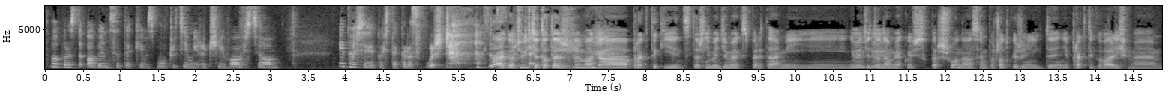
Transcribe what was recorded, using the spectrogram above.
to po prostu objąć się takim współczuciem i życzliwością i to się jakoś tak rozpuszcza. Tak, oczywiście to też wymaga praktyki, więc też nie będziemy ekspertami i nie będzie to Mhm. nam jakoś super szło na samym początku, jeżeli nigdy nie praktykowaliśmy mm,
